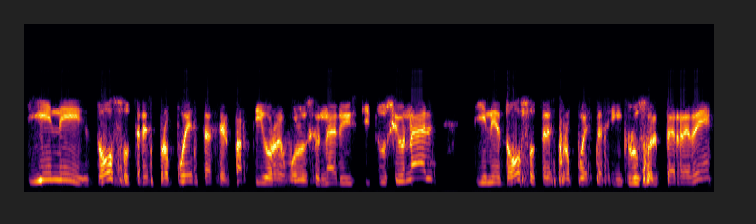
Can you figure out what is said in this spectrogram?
tiene dos o tres propuestas el Partido Revolucionario Institucional, tiene dos o tres propuestas incluso el PRD.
